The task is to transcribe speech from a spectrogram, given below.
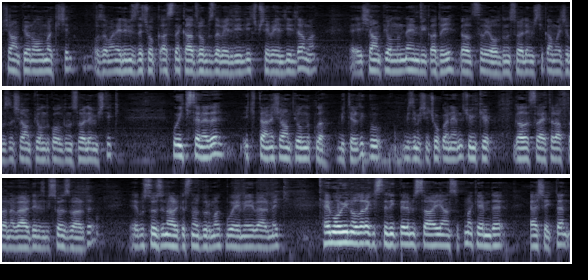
şampiyon olmak için o zaman elimizde çok aslında kadromuz da belli değildi, hiçbir şey belli değildi ama e, şampiyonluğun en büyük adayı Galatasaray olduğunu söylemiştik. Amacımızın şampiyonluk olduğunu söylemiştik. Bu iki senede iki tane şampiyonlukla bitirdik. Bu bizim için çok önemli çünkü Galatasaray taraftarına verdiğimiz bir söz vardı. E, bu sözün arkasına durmak, bu emeği vermek, hem oyun olarak istediklerimizi sahaya yansıtmak hem de gerçekten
